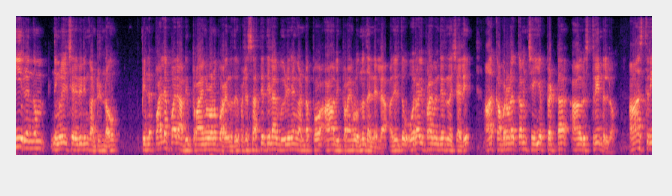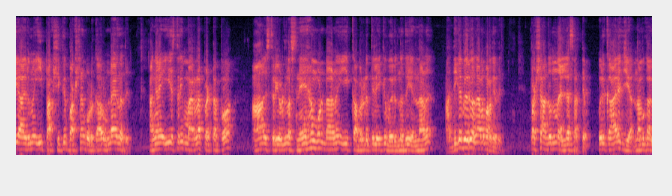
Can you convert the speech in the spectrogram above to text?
ഈ രംഗം നിങ്ങളിൽ ചിലരും കണ്ടിട്ടുണ്ടാവും. പിന്നെ പല പല അഭിപ്രായങ്ങളാണ് പറയുന്നത്. പക്ഷെ സത്യത്തിൽ ആ വീട് ഞാൻ കണ്ടപ്പോൾ ആ അഭിപ്രായങ്ങൾ ഒന്നും തന്നെയല്ല. അതിലത്തെ ഓരോ അഭിപ്രായം എന്തായിരുന്നു വെച്ചാൽ ആ കബറടക്കം ചെയ്യപ്പെട്ട ആ ഒരു സ്ത്രീ ഉണ്ടല്ലോ. ആ സ്ത്രീ ആയിരുന്നു ഈ പക്ഷിക്ക് ഭക്ഷണം കൊടുക്കാറുണ്ടായിരുന്നത്. അങ്ങനെ ഈ സ്ത്രീ മരണപ്പെട്ടപ്പോൾ ആ സ്ത്രീയോടുള്ള സ്നേഹം കൊണ്ടാണ് ഈ കബറിടത്തിലേക്ക് വരുന്നത് എന്നാണ് അധിക പേരും അതാണ് പറഞ്ഞത് പക്ഷെ അതൊന്നും അല്ല സത്യം ഒരു കാര്യം ചെയ്യാം നമുക്ക് ആ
